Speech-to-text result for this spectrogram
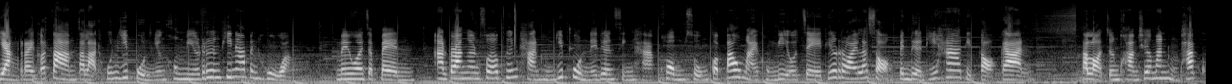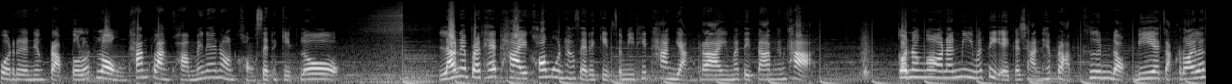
อย่างไรก็ตามตลาดหุ้นญี่ปุ่นยังคงมีเรื่องที่น่าเป็นห่วง ไม่ว่าจะเป็นอัตราเงินเฟ้อพื้นฐานของญี่ปุ่นในเดือนสิงหาคมสูงกว่าเป้าหมายของ BOJ ที่ร้อยละ 2 เป็นเดือนที่ 5 ติดต่อกัน ตลอดจนความเชื่อมั่นของภาคครัวเรือนยังปรับตัวลดลง ท่ามกลางความไม่แน่นอนของเศรษฐกิจโลก แล้วในประเทศไทยข้อมูลทางเศรษฐกิจจะมีทิศทางอย่างไรมาติดตามกันค่ะกนงนั้นมีมติเอกฉันให้ปรับขึ้นดอกเบี้ยจากร้อยละ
